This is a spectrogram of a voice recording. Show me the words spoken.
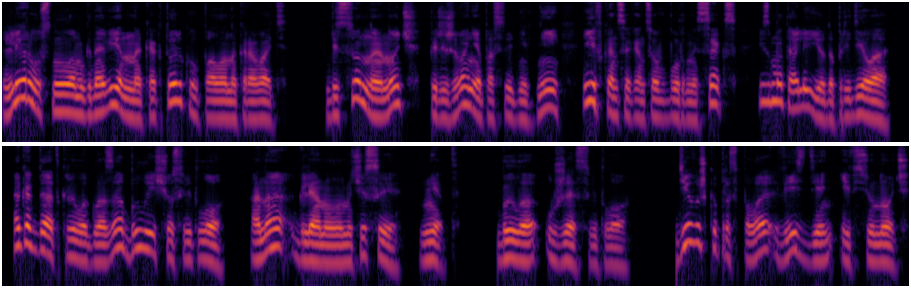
Лера уснула мгновенно, как только упала на кровать. Бессонная ночь, переживания последних дней и, в конце концов, бурный секс измотали ее до предела. А когда открыла глаза, было еще светло, она глянула на часы. Нет, было уже светло. Девушка проспала весь день и всю ночь.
